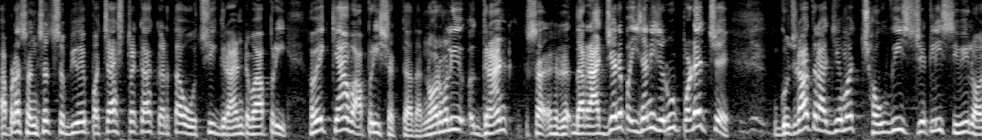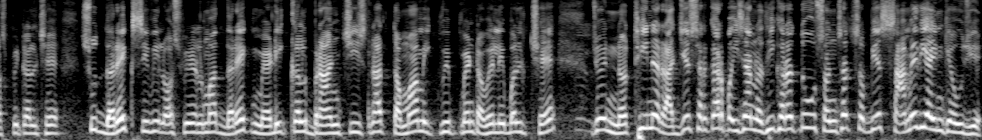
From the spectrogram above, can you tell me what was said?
આપણા સંસદ સભ્યોએ પચાસ ટકા કરતાં ઓછી ગ્રાન્ટ વાપરી. હવે ક્યાં વાપરી શકતા હતા? નોર્મલી ગ્રાન્ટ રાજ્યને પૈસાની જરૂર પડે જ છે. ગુજરાત રાજ્યમાં છવ્વીસ જેટલી સિવિલ હોસ્પિટલ છે. શું દરેક સિવિલ હોસ્પિટલમાં દરેક મેડિકલ બ્રાન્ચીસના તમામ ઇક્વિપમેન્ટ અવેલેબલ છે? જો એ નથી ને રાજ્ય સરકાર પૈસા નથી ખરતું સંસદ સભ્ય સામેથી આવીને કહેવું જોઈએ?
